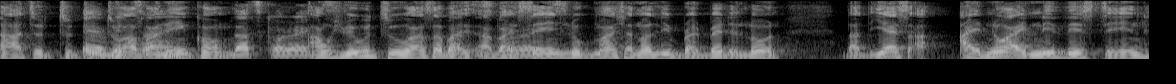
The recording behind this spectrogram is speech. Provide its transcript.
uh, to, to, to, to have an income. That's correct. And we should be able to answer by, by correct. saying, look, man shall not live by bread alone. That yes, I, I know I need this thing,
